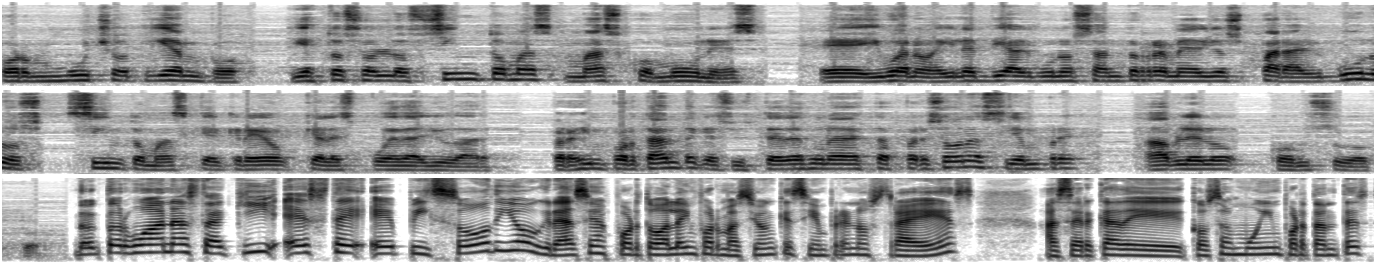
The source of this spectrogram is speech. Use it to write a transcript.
por mucho tiempo y estos son los síntomas más comunes. Eh, y bueno, ahí les di algunos santos remedios para algunos síntomas que creo que les puede ayudar. Pero es importante que si usted es una de estas personas, siempre háblelo con su doctor. Doctor Juan, hasta aquí este episodio. Gracias por toda la información que siempre nos traes acerca de cosas muy importantes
